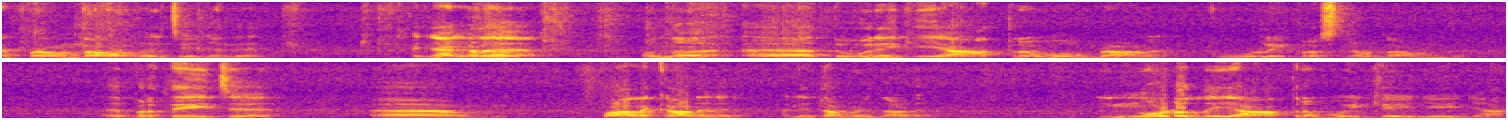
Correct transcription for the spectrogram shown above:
എപ്പോഴും ഉണ്ടാവണമെന്ന് വെച്ച് കഴിഞ്ഞാൽ ഞങ്ങൾ ഒന്ന് ദൂരേക്ക് യാത്ര പോകുമ്പോഴാണ് കൂടുതൽ ഈ പ്രശ്നം ഉണ്ടാവുന്നത് പ്രത്യേകിച്ച് പാലക്കാട് അല്ലെങ്കിൽ തമിഴ്നാട് ഇങ്ങോട്ടൊന്ന് യാത്ര പോയി കഴിഞ്ഞ് കഴിഞ്ഞാൽ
